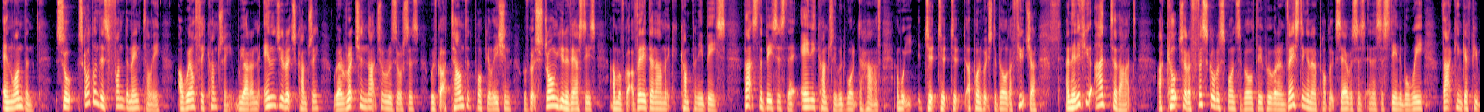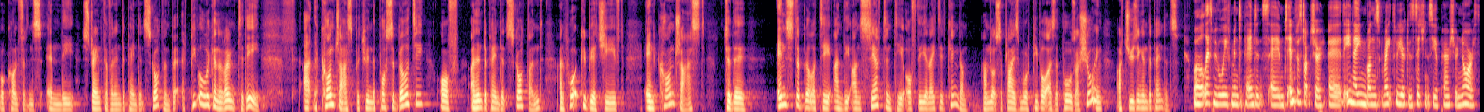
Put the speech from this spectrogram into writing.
in London. So, Scotland is fundamentally a wealthy country. We are an energy rich country. We are rich in natural resources. We've got a talented population. We've got strong universities. And we've got a very dynamic company base. That's the basis that any country would want to have and to, to, to, upon which to build a future. And then if you add to that a culture of fiscal responsibility where we're investing in our public services in a sustainable way, that can give people confidence in the strength of an independent Scotland. But if people looking around today at the contrast between the possibility of an independent Scotland and what could be achieved in contrast to the instability and the uncertainty of the United Kingdom. I'm not surprised more people, as the polls are showing, are choosing independence. Well, let's move away from independence um, to infrastructure. Uh, the A9 runs right through your constituency of Perthshire North.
